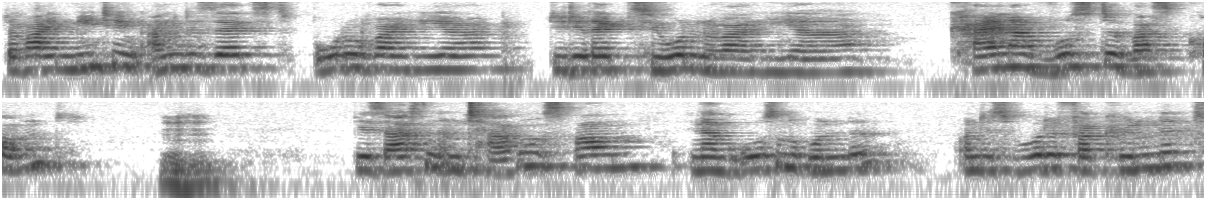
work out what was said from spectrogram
Da war ein Meeting angesetzt, Bodo war hier, die Direktion war hier. Keiner wusste, was kommt. Mhm. Wir saßen im Tagungsraum in einer großen Runde und es wurde verkündet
